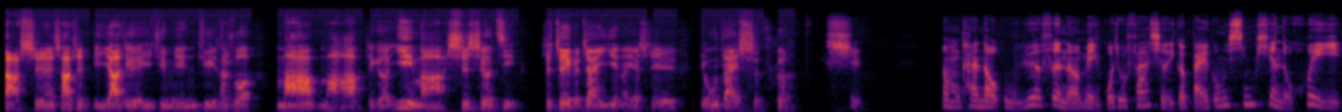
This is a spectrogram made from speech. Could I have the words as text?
大诗人莎士比亚就有一句名句，他说：“马马这个一马失社稷。”是这个战役呢，也是永载史册。是。那我们看到五月份呢，美国就发起了一个白宫芯片的会议，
